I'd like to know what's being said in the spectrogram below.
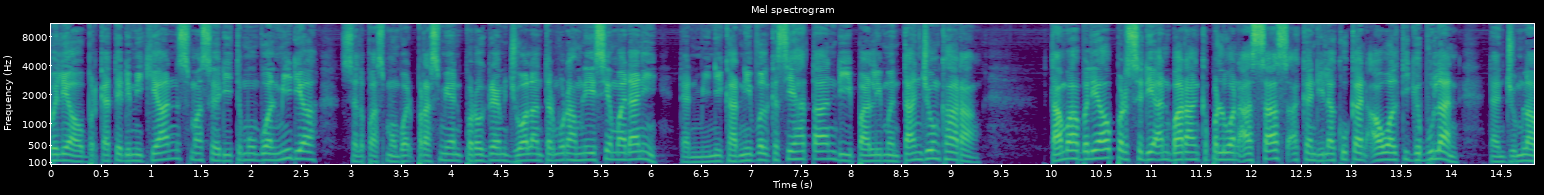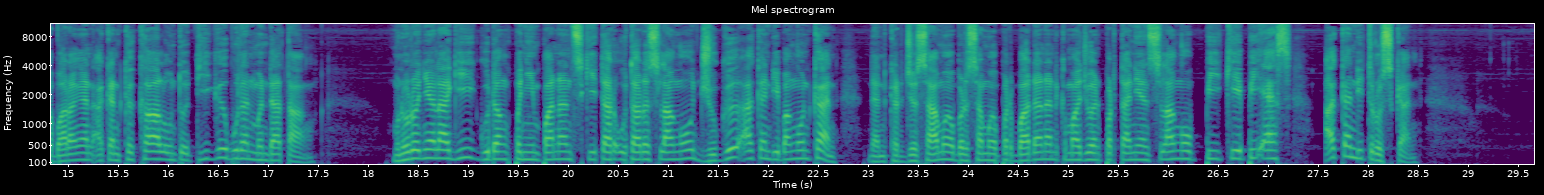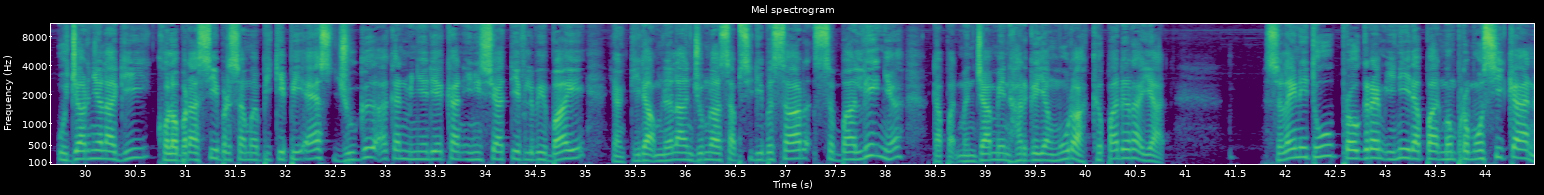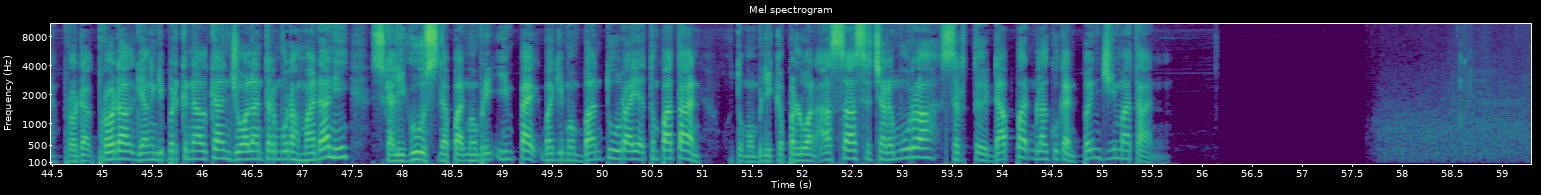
Beliau berkata demikian semasa ditemu bual media selepas membuat perasmian program jualan termurah Malaysia Madani dan mini karnival kesihatan di Parlimen Tanjung Karang. Tambah beliau, persediaan barang keperluan asas akan dilakukan awal 3 bulan dan jumlah barangan akan kekal untuk 3 bulan mendatang. Menurutnya lagi, gudang penyimpanan sekitar utara Selangor juga akan dibangunkan dan kerjasama bersama Perbadanan Kemajuan Pertanian Selangor PKPS akan diteruskan. Ujarnya lagi, kolaborasi bersama PKPS juga akan menyediakan inisiatif lebih baik yang tidak menelan jumlah subsidi besar sebaliknya dapat menjamin harga yang murah kepada rakyat. Selain itu, program ini dapat mempromosikan produk-produk yang diperkenalkan jualan termurah madani sekaligus dapat memberi impak bagi membantu rakyat tempatan untuk membeli keperluan asas secara murah serta dapat melakukan penjimatan.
